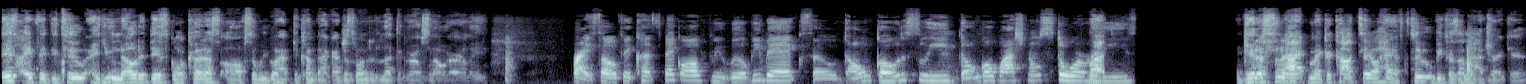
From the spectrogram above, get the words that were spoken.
it's 8:52, and you know that this gonna cut us off, so we're gonna have to come back. I just wanted to let the girls know early. Right, so if it cuts back off, we will be back. So don't go to sleep. Don't go watch no stories. Right. Get a snack, make a cocktail, have two because I'm not drinking.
